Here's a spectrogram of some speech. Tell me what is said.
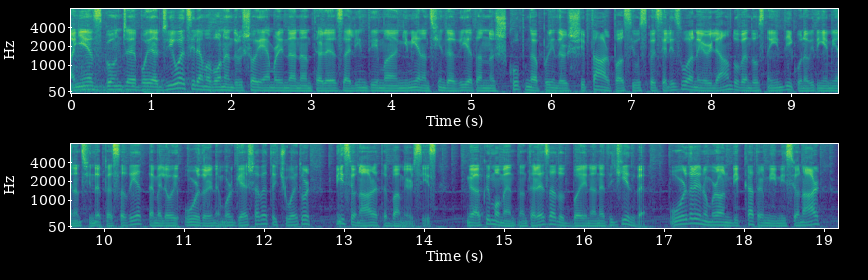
Anjez Gonxhe Bojaxhiu, e cila më vonë e ndryshoi emrin në Nënë Tereza, lindi më një mijë e nëntëqind e dhjetë në Shkup nga prindër shqiptarë, pasi u specializua në Irlandë, u vendos në Indi, ku në vitin një mijë e nëntëqind e pesëdhjetë themeloi urdhrin e murgeshave të quajtur Misionaret e Bamirësisë. Nga ky moment Nënë Tereza do të bëhej nënë e të gjithëve. Urdhri numëron mbi katër mijë misionarë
